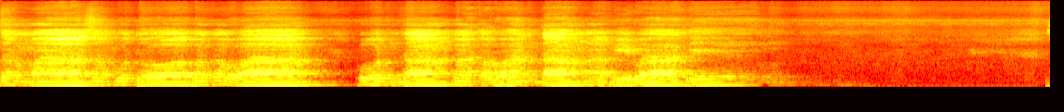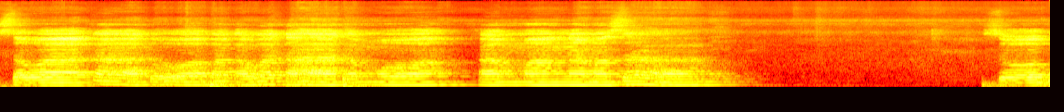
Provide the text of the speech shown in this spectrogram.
สัมมาสัมพุทโธภะคะวาพุทธังภะคะวันตังอภิวาเทสวากาโตภะคะวตาธัมโมธัมมังนามัสสามิ สุป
